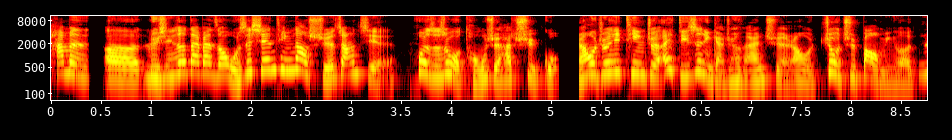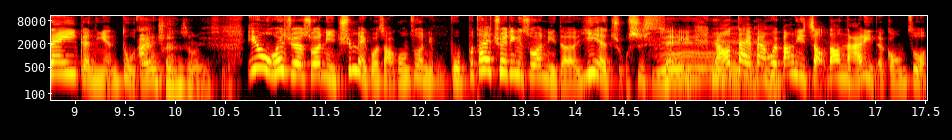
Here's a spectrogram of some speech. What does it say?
他们呃旅行社代办之后，我是先听到学长姐。或者是我同学他去过，然后我就一听觉得，哎，迪士尼感觉很安全，然后我就去报名了那一个年度的。安全是什么意思？因为我会觉得说，你去美国找工作，你我不太确定说你的业主是谁，嗯、然后代办会帮你找到哪里的工作。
